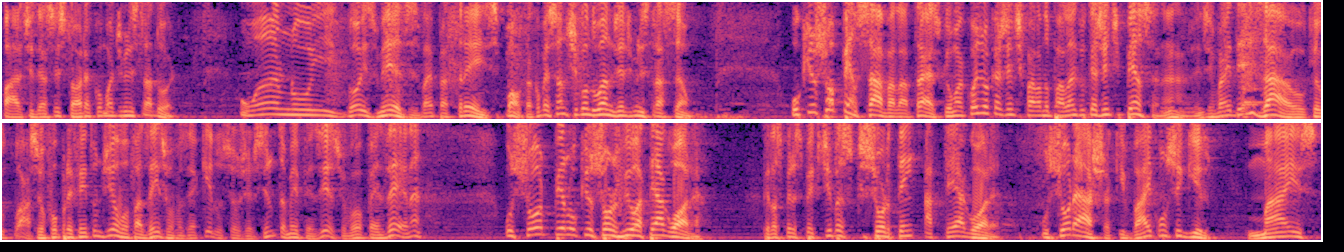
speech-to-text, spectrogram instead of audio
parte dessa história como administrador. Um ano e dois meses, vai para três. Bom, está começando o segundo ano de administração. O que o senhor pensava lá atrás, porque uma coisa é o que a gente fala no palanque, o que a gente pensa, né? A gente vai idealizar. O que eu, ah, se eu for prefeito um dia, eu vou fazer isso, vou fazer aquilo. O seu Gersino também fez isso, eu vou fazer, né? O senhor, pelo que o senhor viu até agora, pelas perspectivas que o senhor tem até agora, o senhor acha que vai conseguir mais,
